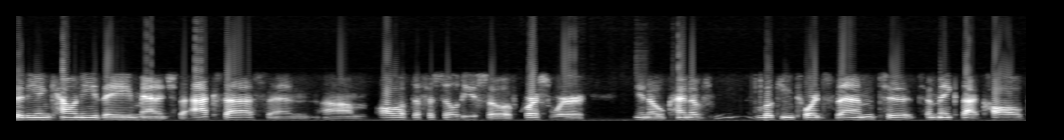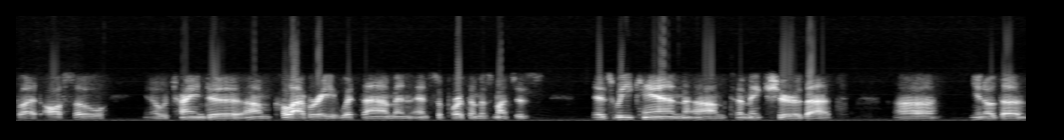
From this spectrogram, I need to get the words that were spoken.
city and county they manage the access and um, all of the facilities. So of course we're you know, kind of looking towards them to, to make that call, but also, you know, trying to um, collaborate with them and, and support them as much as, as we can um, to make sure that, uh, you know, the,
